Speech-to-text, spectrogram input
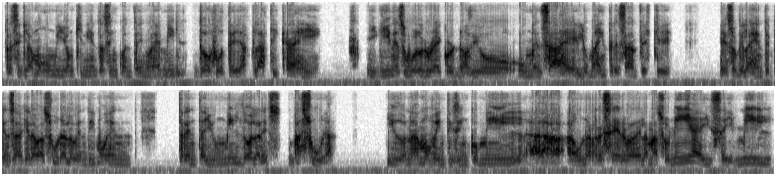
Reciclamos un millón quinientos cincuenta y nueve mil dos botellas plásticas y, y Guinness World Record nos dio un mensaje. Y lo más interesante es que eso que la gente pensaba que era basura lo vendimos en 31 mil dólares, basura, y donamos 25 mil a, a, una reserva de la Amazonía y 6 mil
